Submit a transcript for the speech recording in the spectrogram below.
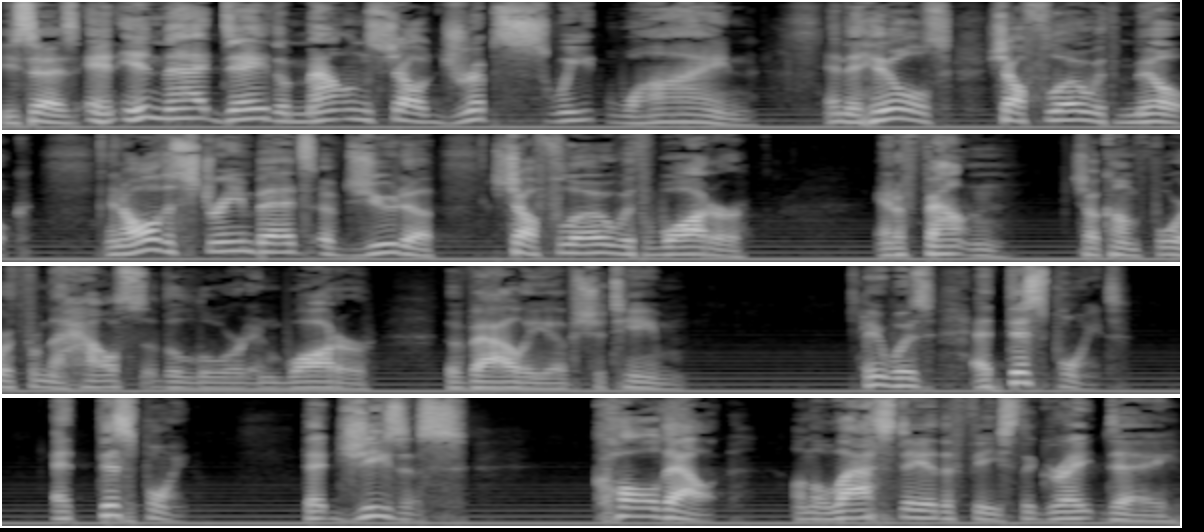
he says, And in that day the mountains shall drip sweet wine, and the hills shall flow with milk, and all the stream beds of Judah shall flow with water, and a fountain shall come forth from the house of the Lord and water the valley of Shittim. It was at this point, at this point, that Jesus called out on the last day of the feast, the great day,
